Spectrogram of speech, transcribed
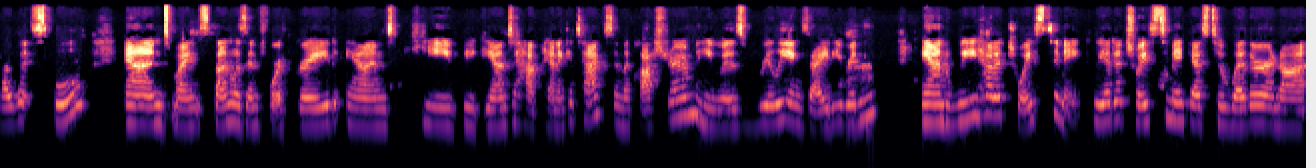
private school, and my son was in fourth grade, and he began to have panic attacks in the classroom. He was really anxiety ridden. And we had a choice to make. We had a choice to make as to whether or not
